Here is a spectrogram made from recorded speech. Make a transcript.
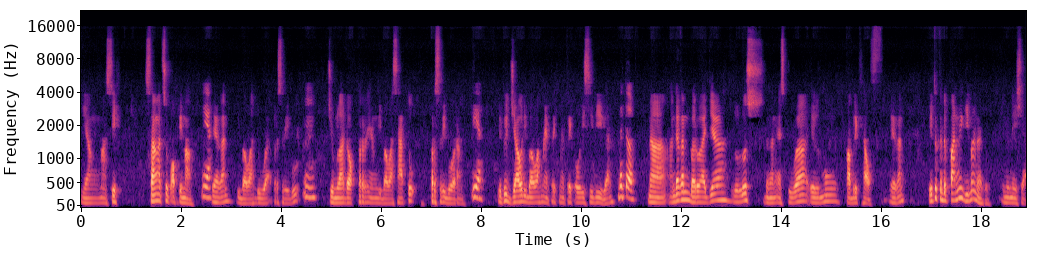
yang masih sangat suboptimal, Iya. ya kan? Di bawah dua per seribu. Mm. Jumlah dokter yang di bawah satu per seribu orang. Iya. Itu jauh di bawah metrik-metrik OECD kan? Betul. Nah, Anda kan baru aja lulus dengan S2 ilmu public health, ya kan? Itu ke depannya gimana tuh Indonesia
